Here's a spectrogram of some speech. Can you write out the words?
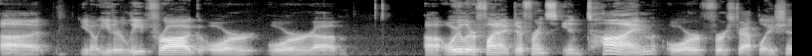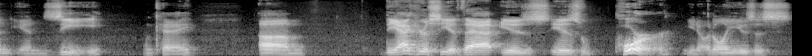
uh, you know either leapfrog or or um, uh, Euler finite difference in time, or for extrapolation in z. Okay, um, the accuracy of that is is poorer. You know, it only uses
